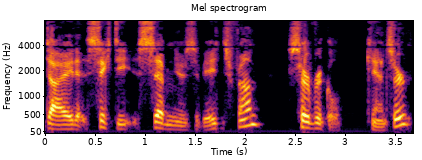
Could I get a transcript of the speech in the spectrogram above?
died at 67 years of age from cervical cancer.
